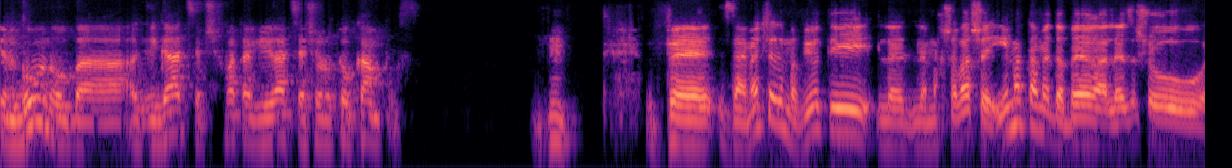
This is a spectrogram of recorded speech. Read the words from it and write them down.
ארגון או באגרגציה, בשכבת האגרגציה של אותו קמפוס. וזה האמת שזה מביא אותי למחשבה שאם אתה מדבר על איזשהו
